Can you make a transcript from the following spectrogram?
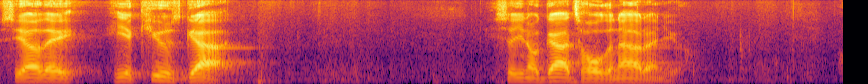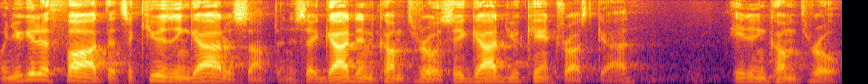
See how they he accused God. He said, you know, God's holding out on you. When you get a thought that's accusing God of something, you say, God didn't come through. See, God, you can't trust God. He didn't come through.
